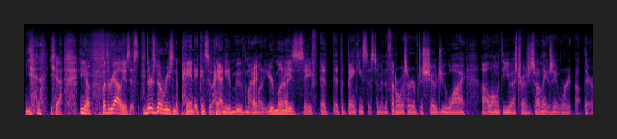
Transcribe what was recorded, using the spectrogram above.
Yeah, yeah. You know, but the reality is this: there's no reason to panic and say, "Hey, I need to move my Right. money." Your money Right. is safe at, at the banking system, and the Federal Reserve just showed you why, uh, along with the U.S. Treasury. So I don't think there's anything to worry about there.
